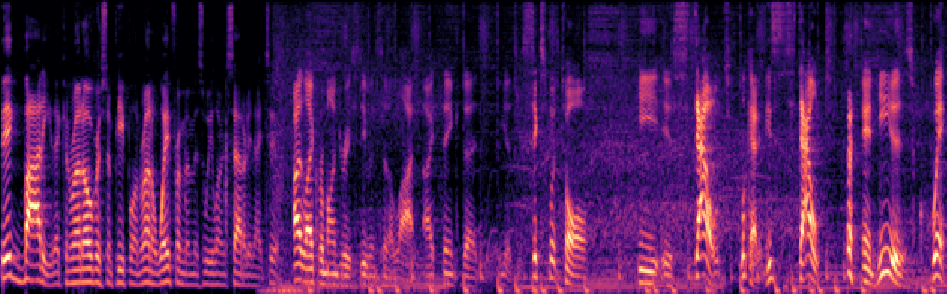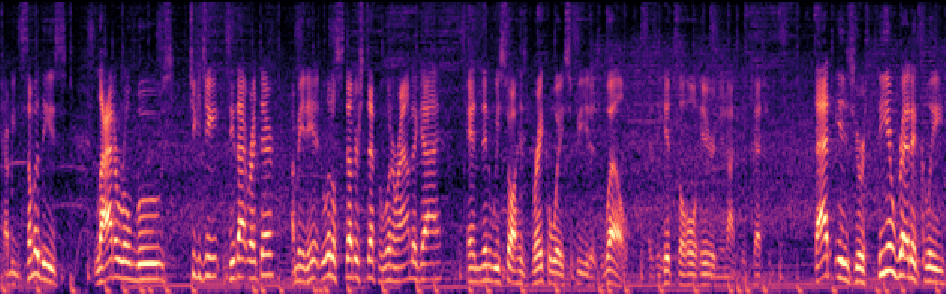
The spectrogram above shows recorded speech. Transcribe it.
big body that can run over some people and run away from him, as we learned Saturday night, too. I like Rhamondre Stevenson a lot. I think that he's six foot tall. He is stout. Look at him. He's stout. and he is quick. I mean, some of these lateral moves, cheeky cheeky, see that right there? I mean, he had a little stutter step and went around a guy. And then we saw his breakaway speed as well as he hits the hole here and you're not going to catch him. That is your theoretically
